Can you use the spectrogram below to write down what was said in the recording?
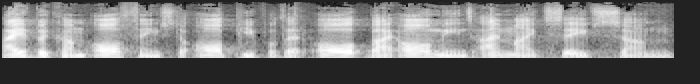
I have become all things to all people, that all, by all means I might save some.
